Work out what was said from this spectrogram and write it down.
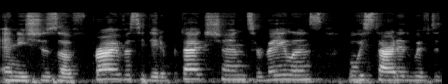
and issues of privacy, data protection, surveillance. But we started with the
